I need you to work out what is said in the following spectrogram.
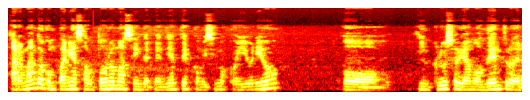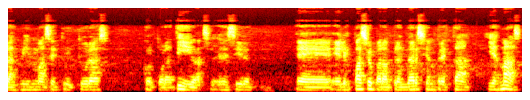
armando compañías autónomas e independientes como hicimos con Unio, o incluso, digamos, dentro de las mismas estructuras corporativas. Es decir, eh, el espacio para aprender siempre está. Y es más,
